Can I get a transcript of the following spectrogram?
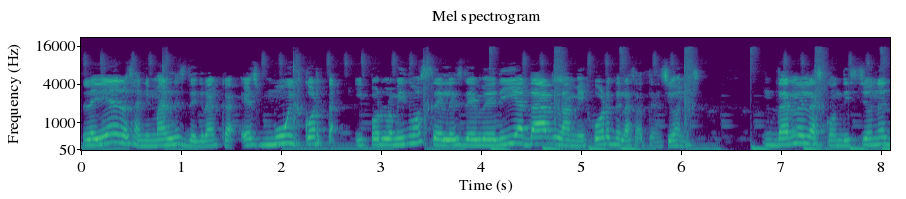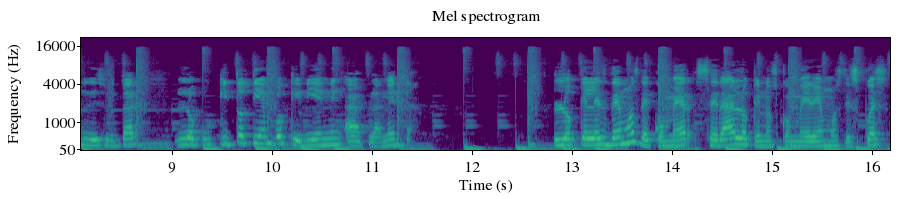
La vida de los animales de granja es muy corta y por lo mismo se les debería dar la mejor de las atenciones. Darle las condiciones de disfrutar lo poquito tiempo que vienen al planeta. Lo que les demos de comer será lo que nos comeremos después.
